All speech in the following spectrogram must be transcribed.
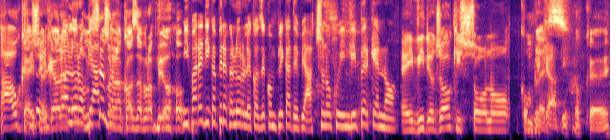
Ah, ok, Sì, sì. perché detto, mi piacciono. sembra una cosa proprio. Mi pare di capire che a loro le cose complicate piacciono, quindi perché no? e i videogiochi sono complicati Ok.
